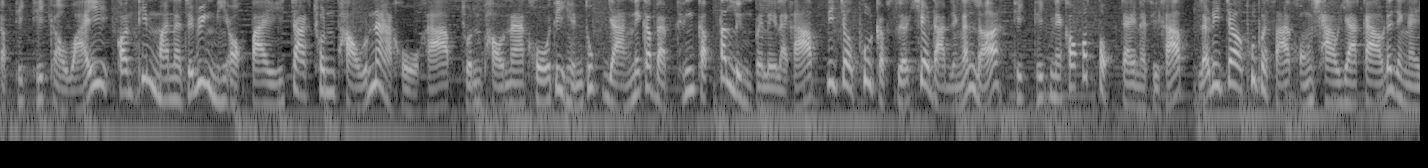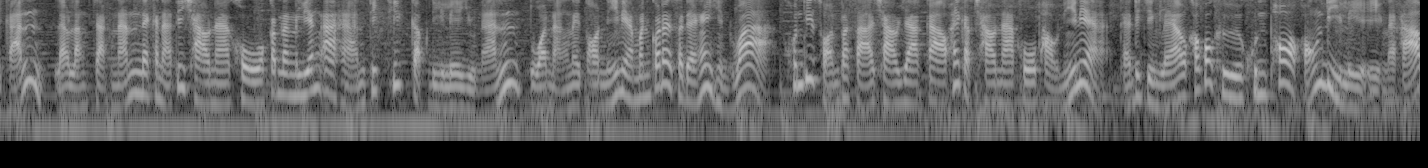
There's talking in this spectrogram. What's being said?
กับทิกทิกเอาไว้ ก่อนที่มันจะวิ่งหนีออกไปจากชนเผ่านาโคครับ ชนเผ่านาโคที่เห็นทุกอย่างนี่ก็แบบถึงกับตะลึงไปเลยแหละครับ นี่เจ้าพูดกับเสือเขี้ยวดาบอย่างนั้นเหรอ ทิกทิกเนี่ยเขาก็ตกใจนะสิครับ แล้วนี่เจ้าพูดภาษาของชาวยากาวได้ยังไงกัน แล้วหลังจากนั้นในขณะที่ชาวนาโคกำลังเลี้ยงอาหารทิกทิกกับดีเลย์อยู่นั้น ตัวหนังในตอนนี้เนี่ยมันก็ได้แสดงให้เห็นว่า คนที่สอนภาษาชาวยากาวให้กับชาวนาโคเผ่านี้เนี่ยแต่ที่จริงแล้วเขาก็คือคุณพ่อของดีเลย์เองนะครับ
